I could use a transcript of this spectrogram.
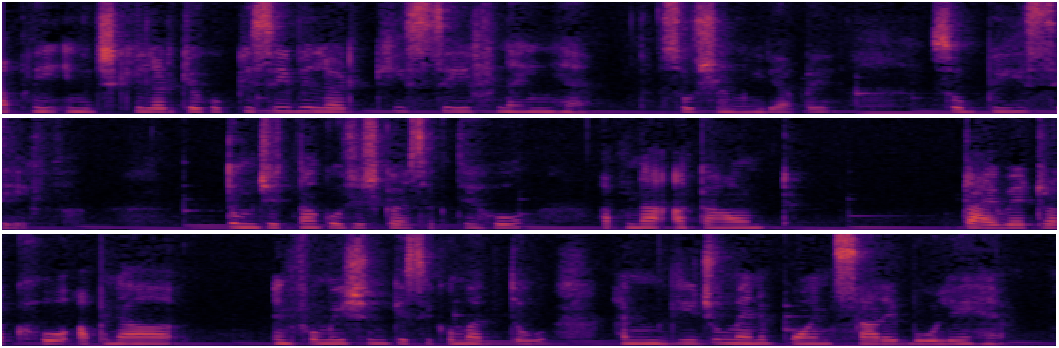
अपनी एज की लड़कियों को किसी भी लड़की सेफ़ नहीं है सोशल मीडिया पे। सो बी सेफ़ तुम जितना कोशिश कर सकते हो, अपना अकाउंट प्राइवेट रखो, अपना इन्फॉर्मेशन किसी को मत दो। एंड ये जो मैंने पॉइंट सारे बोले हैं,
